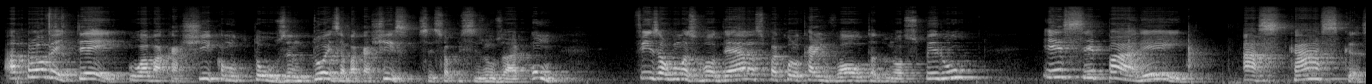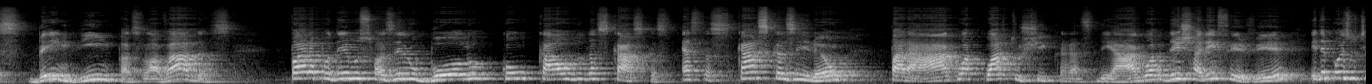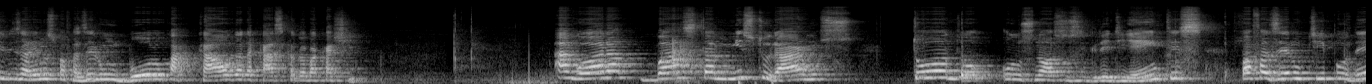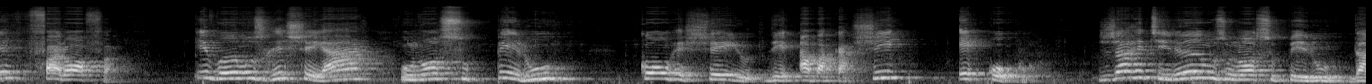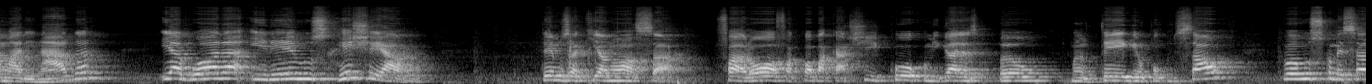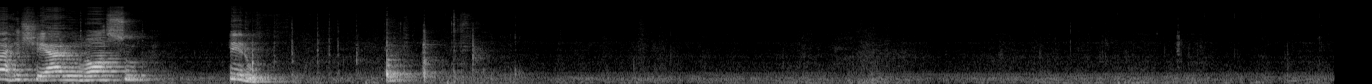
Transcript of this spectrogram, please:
Aproveitei o abacaxi, como estou usando dois abacaxis, vocês só precisam usar um. Fiz algumas rodelas para colocar em volta do nosso peru e separei as cascas bem limpas, lavadas, para podermos fazer o bolo com o caldo das cascas. Estas cascas irão para a água, 4 xícaras de água, deixarei ferver e depois utilizaremos para fazer um bolo com a calda da casca do abacaxi. Agora basta misturarmos todos os nossos ingredientes para fazer um tipo de farofa. E vamos rechear o nosso peru com recheio de abacaxi e coco. Já retiramos o nosso peru da marinada e agora iremos recheá-lo. Temos aqui a nossa farofa com abacaxi, coco, migalhas de pão, manteiga e um pouco de sal. Vamos começar a rechear o nosso peru.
